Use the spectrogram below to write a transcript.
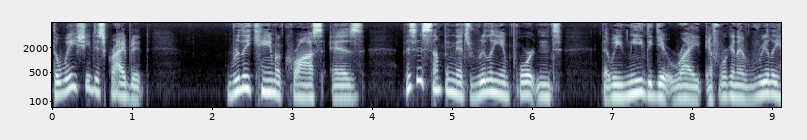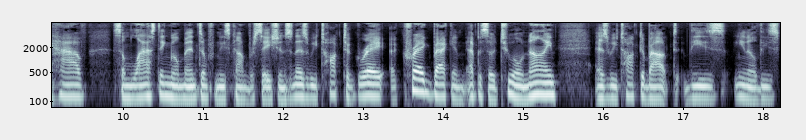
the way she described it really came across as this is something that's really important that we need to get right if we're going to really have some lasting momentum from these conversations. And as we talked to Gray, uh, Craig back in episode 209, as we talked about these, you know, these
